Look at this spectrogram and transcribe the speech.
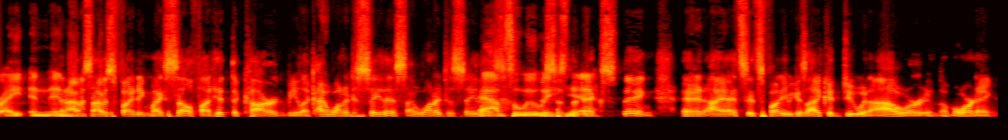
right? And, and, and I was I was finding myself I'd hit the car and be like, I wanted to say this, I wanted to say this. Absolutely, this is the yeah. next thing. And I it's it's funny because I could do an hour in the morning,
